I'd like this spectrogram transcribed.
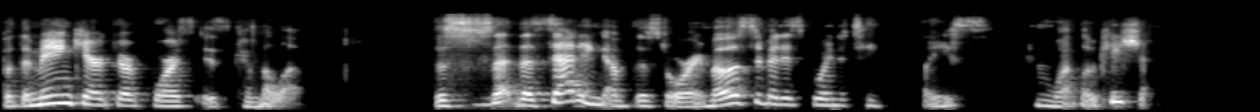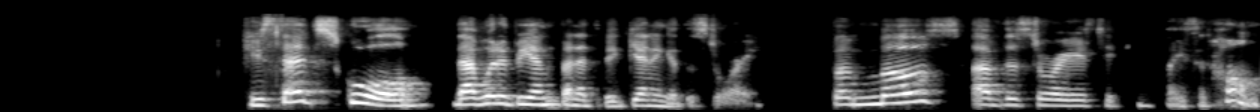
But the main character, of course, is Camilla. The, set, the setting of the story, most of it is going to take place in what location? If you said school, that would have been, been at the beginning of the story. But most of the story is taking place at home.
